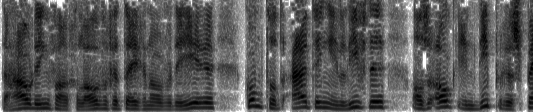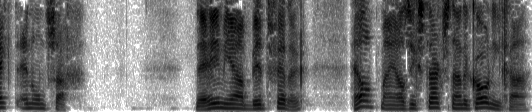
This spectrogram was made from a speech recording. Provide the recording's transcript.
De houding van gelovigen tegenover de Heere komt tot uiting in liefde als ook in diep respect en ontzag. Nehemia bidt verder, help mij als ik straks naar de koning ga.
